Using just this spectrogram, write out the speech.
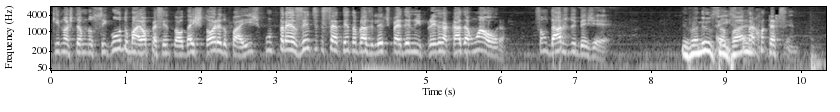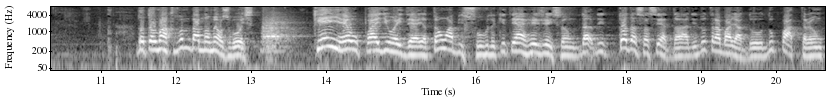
que nós estamos no segundo maior percentual da história do país, com 370 brasileiros perdendo emprego a cada uma hora. São dados do IBGE. Ivanildo é Sampaio. Isso que está acontecendo. Doutor Marcos, vamos dar nome aos bois. Quem é o pai de uma ideia tão absurda que tem a rejeição da, de toda a sociedade, do trabalhador, do patrão?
